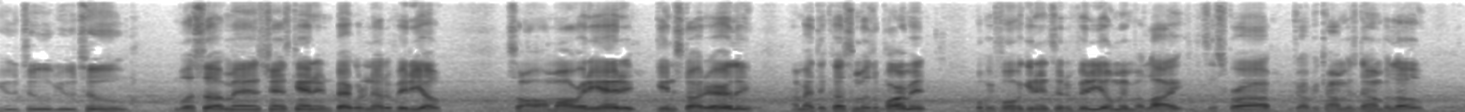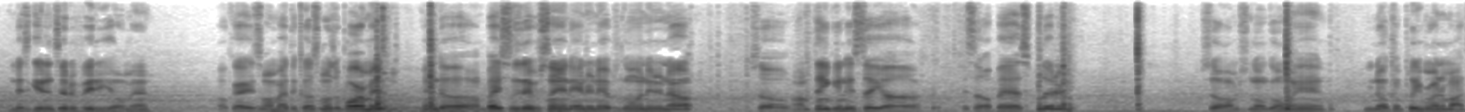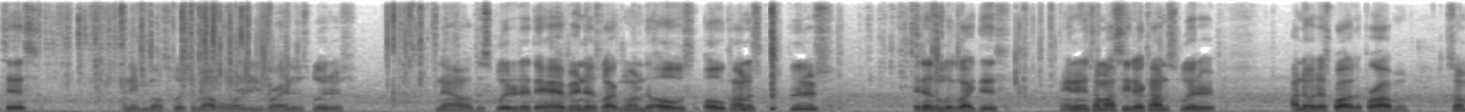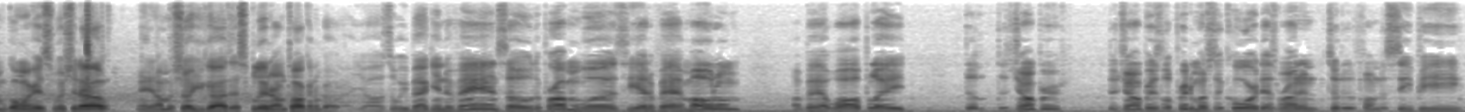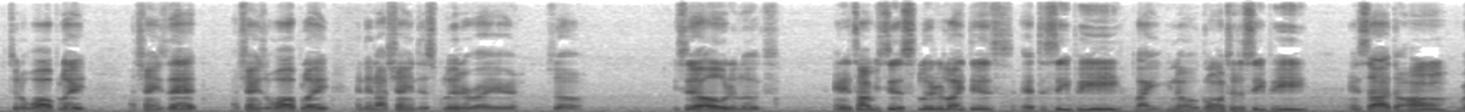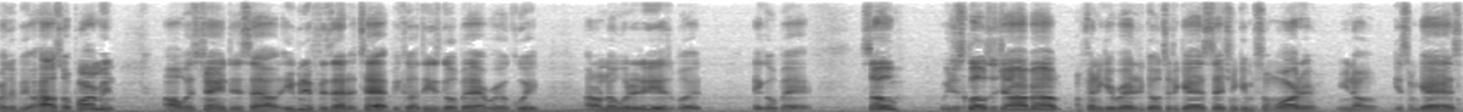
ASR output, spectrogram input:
YouTube, YouTube. What's up, man? It's Chance Canning back with another video. So I'm already at it, getting started early. I'm at the customer's apartment. But before we get into the video, remember like, subscribe, drop your comments down below, and let's get into the video, man. Okay, so I'm at the customer's apartment, and uh, basically they were saying the internet was going in and out. So I'm thinking it's a uh, it's a bad splitter. So I'm just gonna go in, you know, complete running my test, and then we're gonna switch them out with one of these brand new splitters. Now the splitter that they have in there is like one of the old old kind of splitters. It doesn't look like this. And anytime I see that kind of splitter, I know that's part of the problem. So I'm going here switch it out, and I'm gonna show you guys that splitter I'm talking about. y'all, so we back in the van. So the problem was he had a bad modem, a bad wall plate, the the jumper. The jumper is pretty much the cord that's running to the from the CPE to the wall plate. I changed that. I changed the wall plate, and then I changed the splitter right here. So you see how old it looks. Anytime you see a splitter like this at the CPE, like you know, going to the CPE inside the home, whether it be a house or apartment, I always change this out, even if it's at a tap, because these go bad real quick. I don't know what it is, but they go bad. So we just closed the job out. I'm finna get ready to go to the gas station, give me some water, you know, get some gas,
